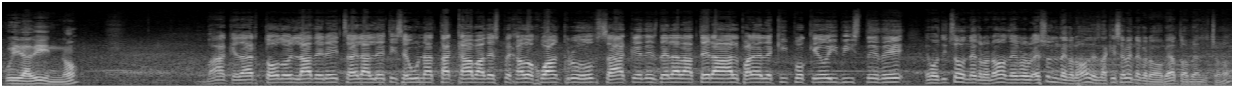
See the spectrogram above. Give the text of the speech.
cuidadín, ¿no? Va a quedar todo en la derecha el Atleti según atacaba despejado Juan Cruz. Saque desde la lateral para el equipo que hoy viste de. Hemos dicho negro, ¿no? Negro, eso es el negro, ¿no? Desde aquí se ve negro, Beato, habían dicho, ¿no?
